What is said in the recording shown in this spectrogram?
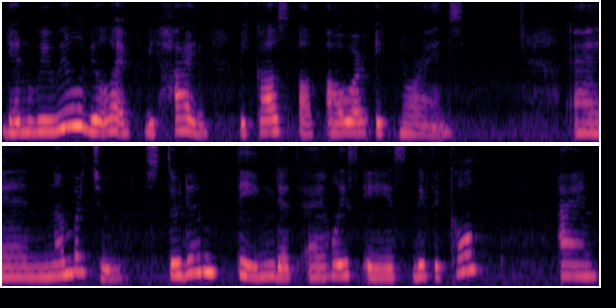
then we will be left behind because of our ignorance. And number two, students think that English is difficult and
